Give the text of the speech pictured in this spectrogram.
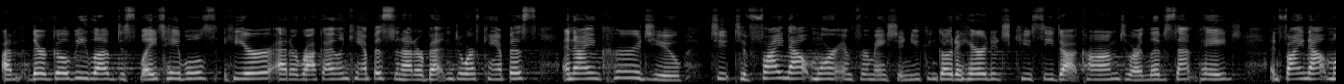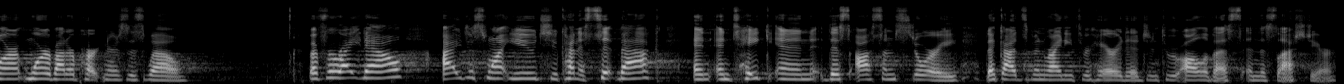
um, there are Go Be Love display tables here at our Rock Island campus and at our Bettendorf campus. And I encourage you to, to find out more information. You can go to heritageqc.com to our Live Sent page and find out more, more about our partners as well. But for right now, I just want you to kind of sit back and, and take in this awesome story that God's been writing through Heritage and through all of us in this last year.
